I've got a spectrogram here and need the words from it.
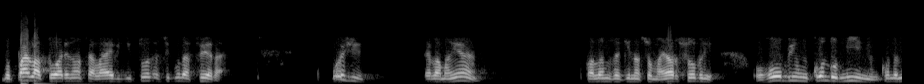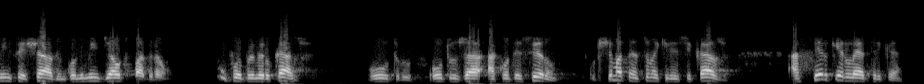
no parlatório, nossa live de toda segunda-feira. Hoje, pela manhã, falamos aqui na Sua Maior sobre o roubo em um condomínio, um condomínio fechado, um condomínio de alto padrão. Não foi o primeiro caso, Outro, outros já aconteceram. O que chama atenção é que, nesse caso, a cerca elétrica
